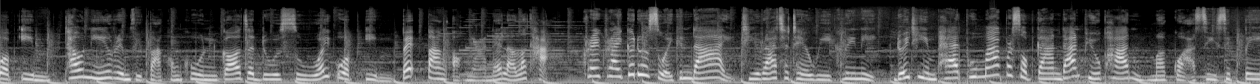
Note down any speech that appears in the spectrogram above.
อวบอิ่ม เท่านี้ริมฝีปากของคุณก็จะดูสวยอวบอิ่ม เป๊ะปังออกงานได้แล้วล่ะค่ะใครๆ ก็ดูสวยขึ้นได้ที่ราชเทวีคลินิก ด้วยทีมแพทย์ผู้มากประสบการณ์ด้านผิวพรรณมากว่า 40 ปี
